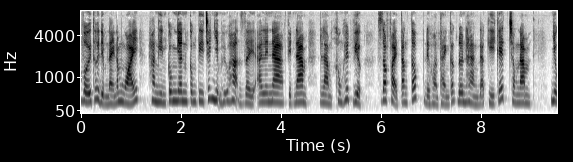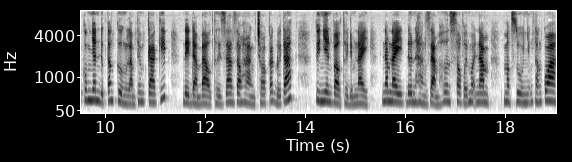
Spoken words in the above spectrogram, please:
với thời điểm này năm ngoái, hàng nghìn công nhân công ty trách nhiệm hữu hạn giày Alena Việt Nam làm không hết việc do phải tăng tốc để hoàn thành các đơn hàng đã ký kết trong năm nhiều công nhân được tăng cường làm thêm ca kíp để đảm bảo thời gian giao hàng cho các đối tác. Tuy nhiên vào thời điểm này, năm nay đơn hàng giảm hơn so với mọi năm, mặc dù những tháng qua,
